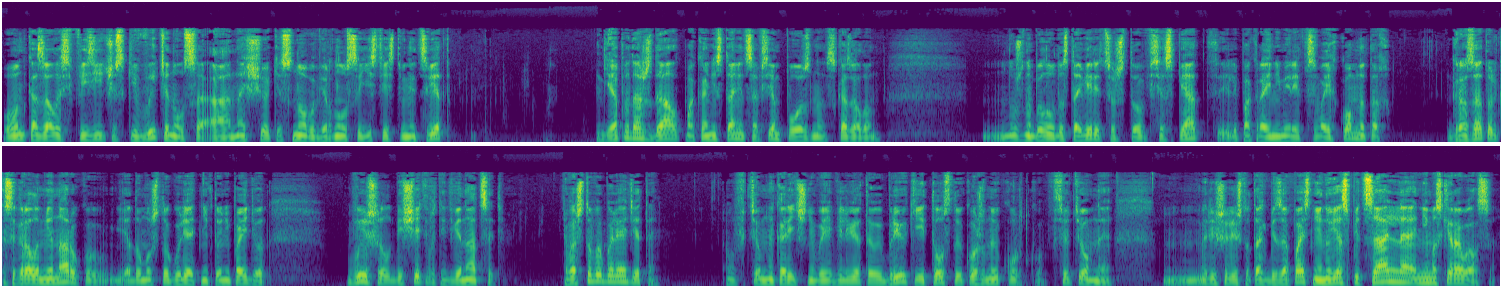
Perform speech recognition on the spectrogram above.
Он, казалось, физически вытянулся, а на щеке снова вернулся естественный цвет — «Я подождал, пока не станет совсем поздно», — сказал он. Нужно было удостовериться, что все спят, или, по крайней мере, в своих комнатах. Гроза только сыграла мне на руку, я думал, что гулять никто не пойдет. Вышел, без четверти двенадцать. Во что вы были одеты? В темно-коричневые вельветовые брюки и толстую кожаную куртку. Все темное. Решили, что так безопаснее, но я специально не маскировался.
